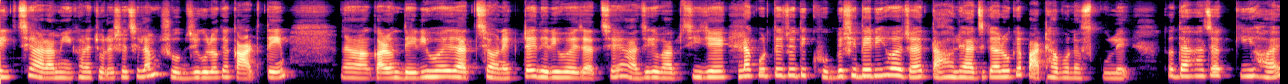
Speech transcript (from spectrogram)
লিখছে আর আমি এখানে চলে এসেছিলাম সবজিগুলোকে কাটতে। কারণ দেরি হয়ে যাচ্ছে, অনেকটাই দেরি হয়ে যাচ্ছে। আজকে ভাবছি যে, রান্না করতে যদি খুব বেশি দেরি হয়ে যায়, তাহলে আজকে আর ওকে পাঠাবো না স্কুলে। তো দেখা যাক কি হয়।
